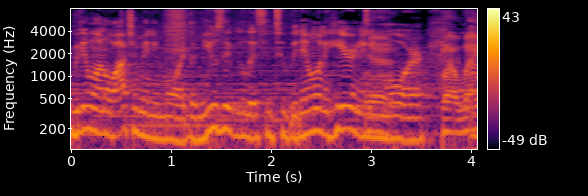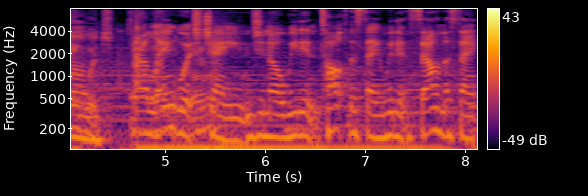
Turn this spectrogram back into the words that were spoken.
we didn't want to watch them anymore. The music we listened to, we didn't want to hear it Yeah. anymore. Our language. Um, our Our language language, mhm. changed. You know, we didn't talk the same. We didn't sound the same.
